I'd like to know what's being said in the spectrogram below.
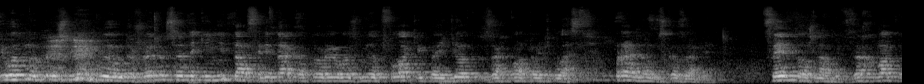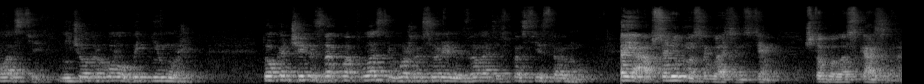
И вот мы пришли к выводу, что это все-таки не та среда, которая возьмет флаг и пойдет захватывать власть. Правильно вам сказали. Цель должна быть захват власти. Ничего другого быть не может. Только через захват власти можно все реализовать и спасти страну. Я абсолютно согласен с тем, что было сказано.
